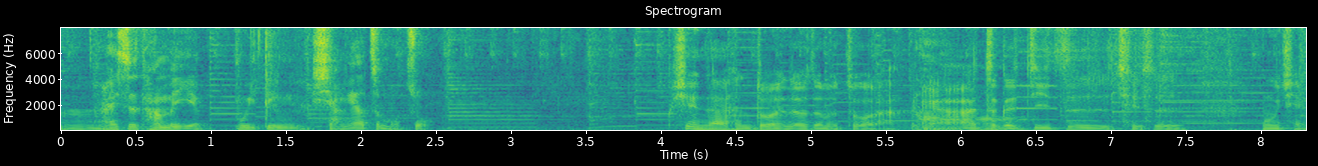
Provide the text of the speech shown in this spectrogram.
嗯，还是他们也不一定想要这么做？现在很多人都这么做了，啊，这个机制其实目前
